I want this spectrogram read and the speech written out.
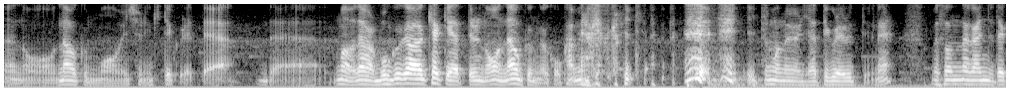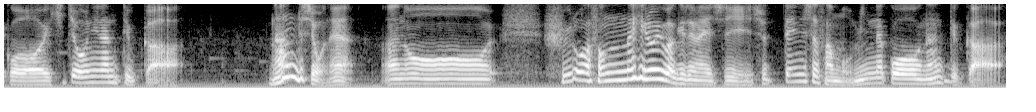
あの奈くんも一緒に来てくれてでまあだから僕がキャキャやってるのを奈くんがこうカメラが借りていつものようにやってくれるっていうね。そんな感じでこう非常になんていうかなんでしょうね。あのー、風呂はそんな広いわけじゃないし出店者さんもみんなこうなんていうか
